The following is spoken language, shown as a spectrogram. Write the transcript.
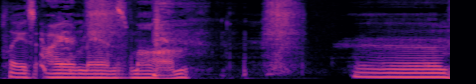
plays Iron Man's mom. Um,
